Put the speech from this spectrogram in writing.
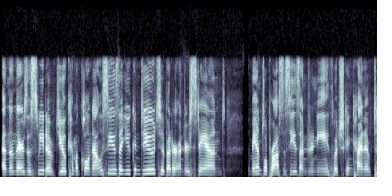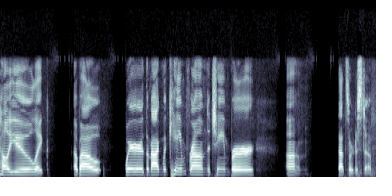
And then there's a suite of geochemical analyses that you can do to better understand the mantle processes underneath, which can kind of tell you like about where the magma came from, the chamber, um, that sort of stuff.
